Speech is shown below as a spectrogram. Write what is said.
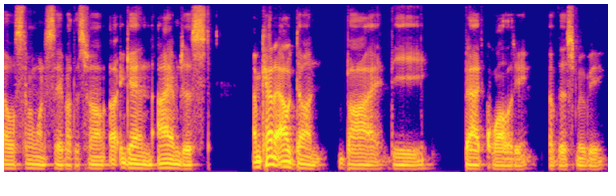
else that I want to say about this film. Uh, again, I am just I'm kind of outdone by the bad quality of this movie,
